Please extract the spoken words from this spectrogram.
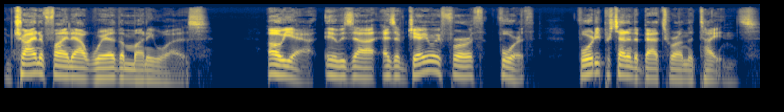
I'm trying to find out where the money was. Oh yeah, it was uh, as of January fourth. Fourth, forty percent of the bets were on the Titans.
